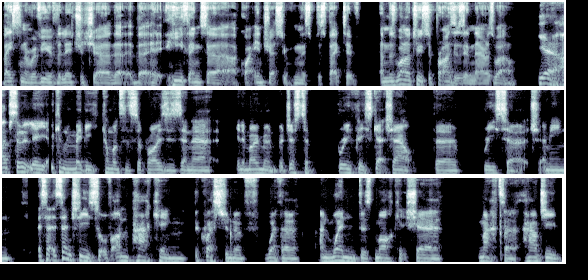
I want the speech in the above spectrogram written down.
based on a review of the literature, that, that he thinks are, are quite interesting from this perspective. And there's one or two surprises in there as well. Yeah, absolutely. We can maybe come on to the surprises in a in a moment, but just to briefly sketch out the research. I mean, it's essentially sort of unpacking the question of whether and when does market share matter? How do you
